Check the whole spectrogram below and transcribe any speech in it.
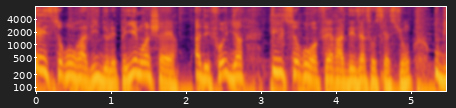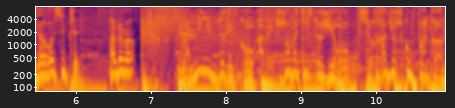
et seront ravis de les payer moins cher. À défaut, eh bien, ils seront offerts à des associations ou bien recyclés. À demain. La minute de l'écho avec Jean-Baptiste Giraud sur radioscoop.com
